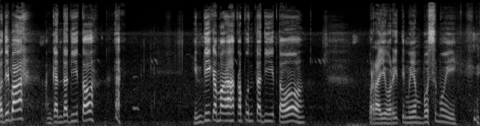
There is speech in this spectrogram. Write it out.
O di ba? Ang ganda dito. Hindi ka makakapunta dito. Priority mo yung boss mo eh.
